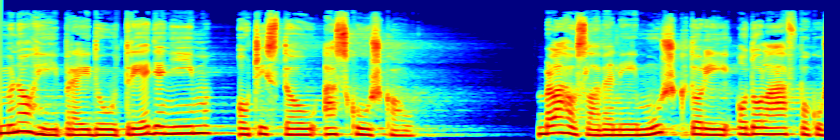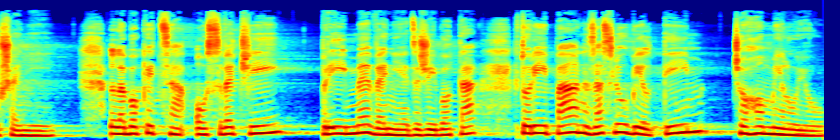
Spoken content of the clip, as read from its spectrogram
Mnohí prejdú triedením, očistou a skúškou. Blahoslavený muž, ktorý odolá v pokušení, lebo keď sa osvedčí, príjme veniec života, ktorý pán zasľúbil tým, čo ho milujú.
